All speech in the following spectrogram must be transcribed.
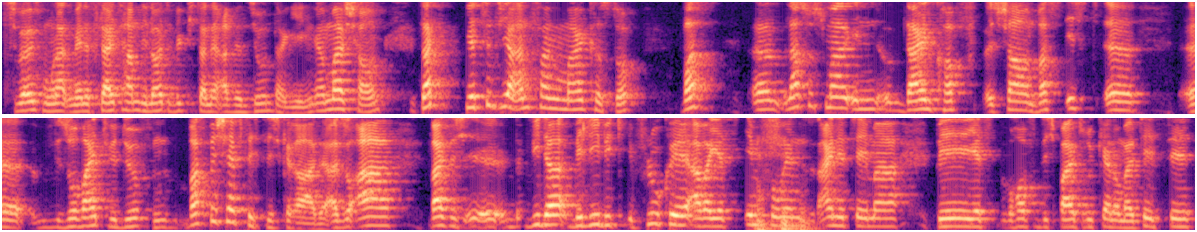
zwölf Monaten, wenn vielleicht haben die Leute wirklich dann eine Aversion dagegen. Ja, mal schauen. Sag, jetzt sind wir Anfang Mai, Christoph. Was ähm, lass uns mal in deinen Kopf schauen. Was ist, äh, äh, soweit wir dürfen, was beschäftigt dich gerade? Also A, weiß ich, äh, wieder beliebig Fluge, aber jetzt Impfungen ist eine Thema. B, jetzt hoffentlich bald Rückkehr nochmal TC.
